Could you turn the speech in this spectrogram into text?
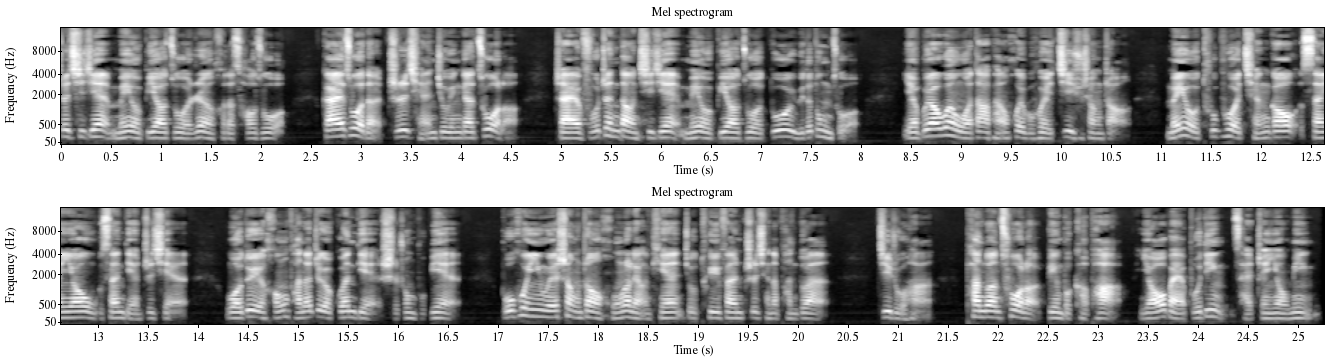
这期间没有必要做任何的操作，该做的之前就应该做了。窄幅震荡期间，没有必要做多余的动作。也不要问我大盘会不会继续上涨，没有突破前高三幺五三点之前，我对横盘的这个观点始终不变，不会因为上证红了两天就推翻之前的判断。记住哈，判断错了并不可怕，摇摆不定才真要命。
